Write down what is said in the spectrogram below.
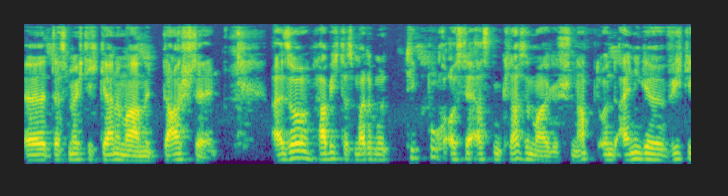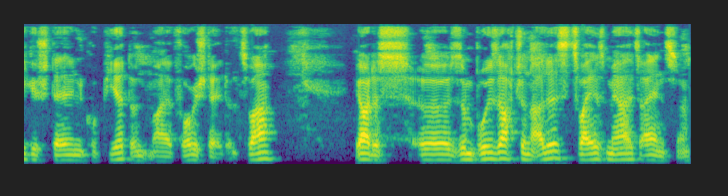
äh, das möchte ich gerne mal mit darstellen. Also habe ich das Mathematikbuch aus der ersten Klasse mal geschnappt und einige wichtige Stellen kopiert und mal vorgestellt. Und zwar, ja, das äh, Symbol sagt schon alles, zwei ist mehr als eins. Ne?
